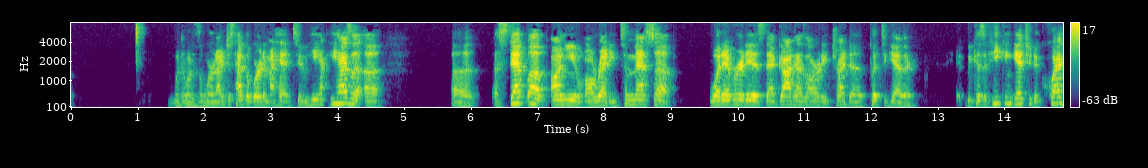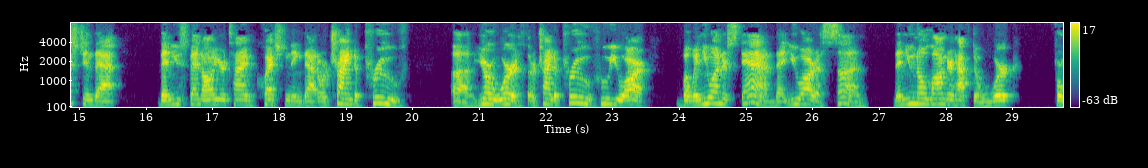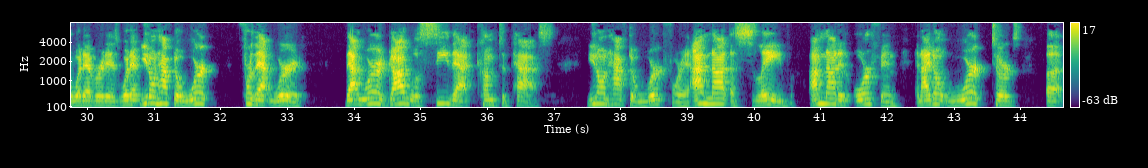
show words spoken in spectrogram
what, what is the word? I just had the word in my head too. He he has a, a a step up on you already to mess up whatever it is that God has already tried to put together. Because if he can get you to question that, then you spend all your time questioning that or trying to prove uh, your worth or trying to prove who you are. But when you understand that you are a son, then you no longer have to work for whatever it is. Whatever you don't have to work for that word. That word, God will see that come to pass. You don't have to work for it. I'm not a slave. I'm not an orphan, and I don't work towards. Uh,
